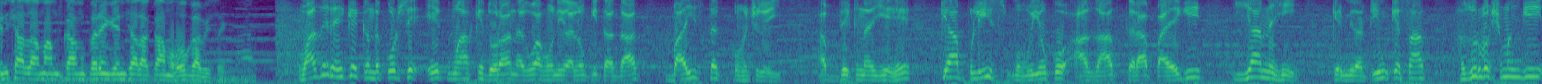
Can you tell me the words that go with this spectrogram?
इंशाल्लाह हम काम करेंगे इंशाल्लाह काम होगा भी सही। वाजे रहे कि कंदकोट से एक माह के दौरान अगवा होने वालों की तादाद 22 तक पहुँच गई। अब देखना यह है, क्या पुलिस मुगवियों को आज़ाद करा पाएगी या नहीं? कैमरा टीम के साथ, हजूर बख्शमंगी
